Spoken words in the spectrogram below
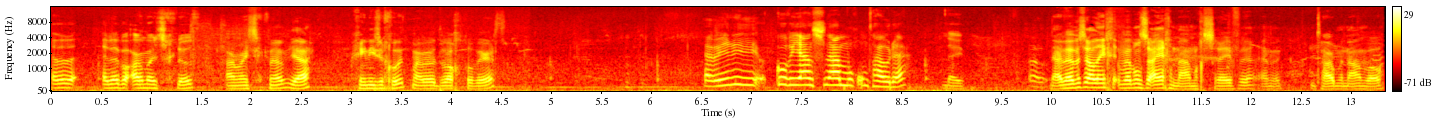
En we, en we hebben armbandjes geknoopt. Armbandjes geknoopt, ja. Ging niet zo goed, maar we hebben het wel geprobeerd. Hebben jullie Koreaanse naam nog onthouden? Nee. Nou, we hebben, ze alleen, we hebben onze eigen namen geschreven. En ik onthoud mijn naam wel,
